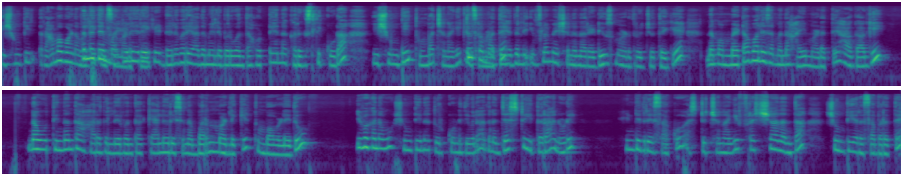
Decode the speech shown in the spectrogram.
ಈ ಶುಂಠಿ ರಾಮಬಾಣವಲ್ಲದೆ ಮಹಿಳೆಯರಿಗೆ ಡೆಲಿವರಿ ಆದ ಮೇಲೆ ಬರುವಂಥ ಹೊಟ್ಟೆಯನ್ನು ಕರಗಿಸ್ಲಿಕ್ಕೆ ಕೂಡ ಈ ಶುಂಠಿ ತುಂಬ ಚೆನ್ನಾಗಿ ಕೆಲಸ ಮಾಡುತ್ತೆ. ದೇಹದಲ್ಲಿ ಇನ್ಫ್ಲಮೇಷನನ್ನು ರೆಡ್ಯೂಸ್ ಮಾಡೋದ್ರ ಜೊತೆಗೆ ನಮ್ಮ ಮೆಟಾಬಾಲಿಸಮನ್ನು ಹೈ ಮಾಡುತ್ತೆ. ಹಾಗಾಗಿ ನಾವು ತಿಂದಂಥ ಆಹಾರದಲ್ಲಿರುವಂಥ ಕ್ಯಾಲೋರೀಸನ್ನು ಬರ್ನ್ ಮಾಡಲಿಕ್ಕೆ ತುಂಬ ಒಳ್ಳೆಯದು ಇವಾಗ ನಾವು ಶುಂಠಿನ ತುರ್ಕೊಂಡಿದ್ದೀವಲ್ಲ, ಅದನ್ನು ಜಸ್ಟ್ ಈ ಥರ ನೋಡಿ ಹಿಂಡಿದ್ರೆ ಸಾಕು, ಅಷ್ಟು ಚೆನ್ನಾಗಿ ಫ್ರೆಶ್ ಆದಂಥ ಶುಂಠಿಯ ರಸ ಬರುತ್ತೆ.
